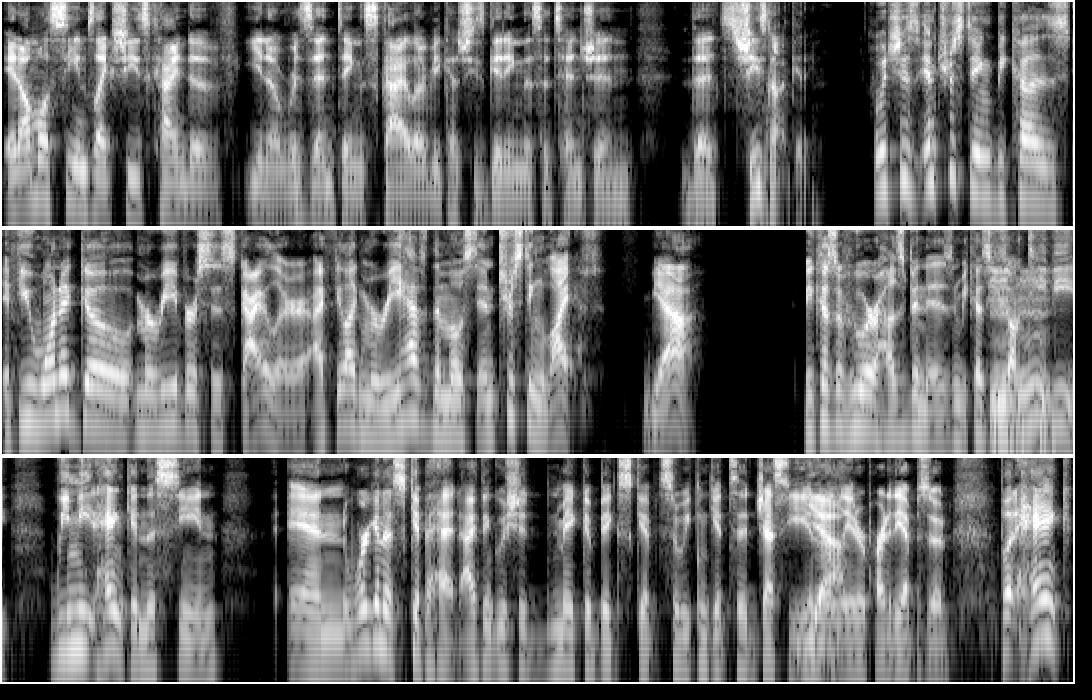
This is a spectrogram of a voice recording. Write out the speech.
it almost seems like she's kind of you know resenting Skylar because she's getting this attention that she's not getting. Which is interesting because if you want to go Marie versus Skylar, I feel like Marie has the most interesting life Yeah, because of who her husband is and because he's on mm-hmm. TV. We meet Hank in this scene and we're going to skip ahead. I think we should make a big skip so we can get to Jesse in Yeah. the later part of the episode. But Hank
